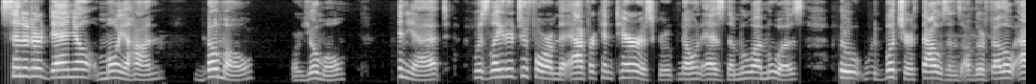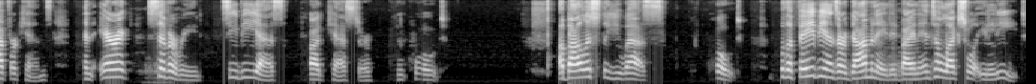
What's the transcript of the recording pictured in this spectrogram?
Senator Daniel Moynihan, Domo, or Yomo, Kenyat, who was later to form the African terrorist group known as the Mau Maus, who would butcher thousands of their fellow Africans, and Eric Sevareid, CBS broadcaster. Unquote. Abolish the U.S. Quote, well, the Fabians are dominated by an intellectual elite,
